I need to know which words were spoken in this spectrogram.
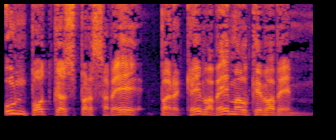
Un podcast per saber per què bevem el que bevem.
